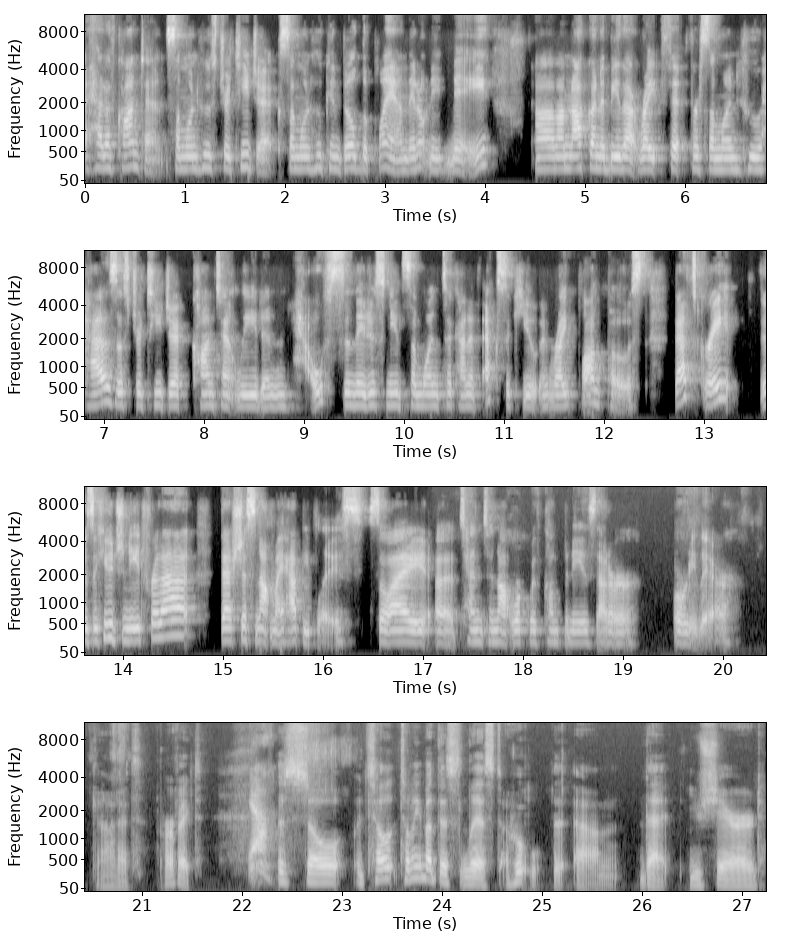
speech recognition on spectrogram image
a head of content, someone who's strategic, someone who can build the plan. They don't need me. Um, I'm not going to be that right fit for someone who has a strategic content lead in house and they just need someone to kind of execute and write blog posts. That's great. There's a huge need for that. That's just not my happy place. So I uh, tend to not work with companies that are already there. Got it. Perfect. Yeah. So tell tell me about this list who um, that you shared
